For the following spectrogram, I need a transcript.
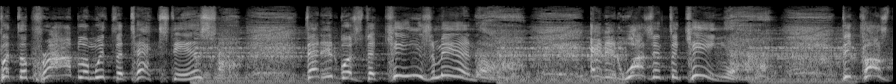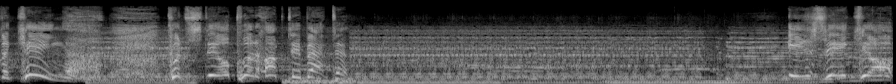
But the problem with the text is that it was the king's men and it wasn't the king because the king could still put Humpty back to Ezekiel,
